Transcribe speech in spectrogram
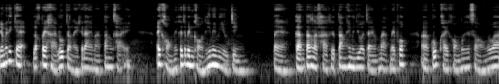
ยังไม่ได้แกะแล้วก็ไปหารูปจากไหนก็ได้มาตั้งขาย ไอ้ของนี้ก็จะเป็นของที่ไม่มีอยู่จริง แต่การตั้งราคาคือตั้งให้มันยั่วใจมากๆ ในพวกกลุ่มขายของมือสองหรือว่า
